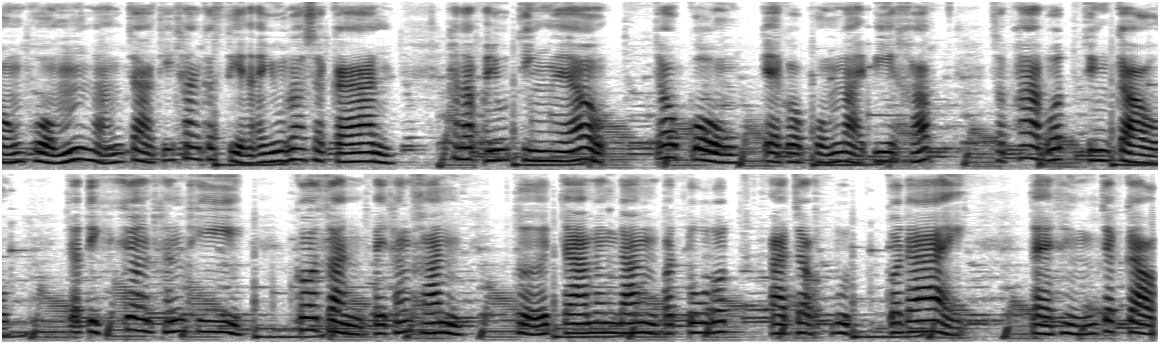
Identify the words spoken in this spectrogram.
ของผมหลังจากที่ท่านเกษียณอายุราชการ ถ้านับอายุจริงแล้ว เจ้าโก่งแก่กว่าผมหลายปีครับ สภาพรถจึงเก่า จะติดเครื่องทันที ก็สั่นไปทั้งคัน เผลอจามดัง ๆ ประตูรถอาจจะหลุดก็ได้ แต่ถึงจะเก่า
